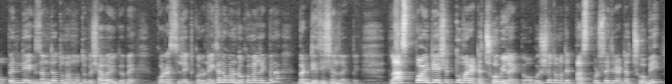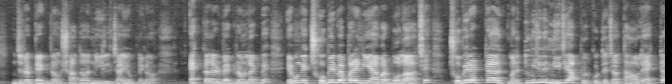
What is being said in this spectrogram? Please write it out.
ওপেনলি এক্সাম দাও, তোমার মতো করে স্বাভাবিকভাবে কোটা সিলেক্ট করো না। এখানে কোনো ডকুমেন্ট লাগবে না বাট ডিসিশন লাগবে। লাস্ট পয়েন্টে এসে তোমার একটা ছবি লাগবে। অবশ্যই তোমাদের পাসপোর্ট সাইজের একটা ছবি যেটা ব্যাকগ্রাউন্ড সাদা, নীল, যাই হোক না কেন এক কালারের ব্যাকগ্রাউন্ড লাগবে এবং এই ছবির ব্যাপারে নিয়ে আবার বলা আছে, ছবির একটা মানে তুমি যদি নিজে আপলোড করতে চাও তাহলে একটা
